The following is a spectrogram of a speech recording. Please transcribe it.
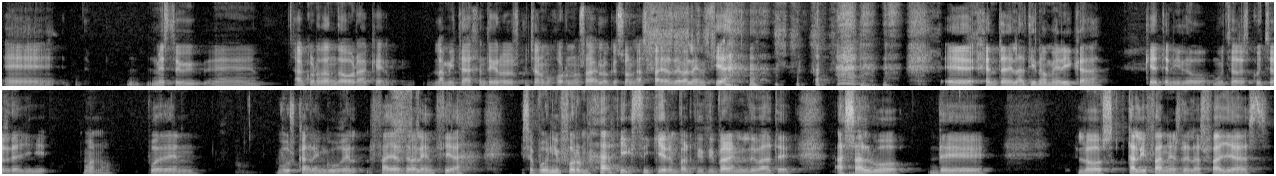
Eh, me estoy eh, acordando ahora que la mitad de gente que nos escucha a lo mejor no sabe lo que son las fallas de Valencia. Eh, gente de Latinoamérica que he tenido muchas escuchas de allí, bueno, pueden buscar en Google fallas de Valencia y se pueden informar y si quieren participar en el debate a salvo de los talifanes de las fallas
